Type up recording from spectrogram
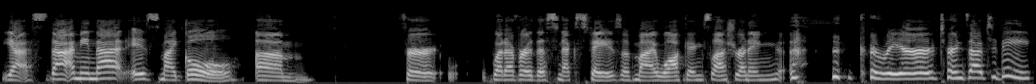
Yes. That, I mean, that is my goal, um, for whatever this next phase of my walking slash running career turns out to be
